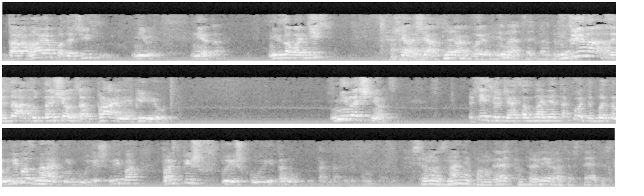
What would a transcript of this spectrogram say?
Дорогая, подожди, не, не, да, не заводись. Сейчас, сейчас, как бы. ну, 12 там. В 12, да, тут начнется правильный период. Не начнется. То есть если у тебя сознание такое, ты об этом либо знать не будешь, либо проспишь вспышку и тому и так далее. и тому подобное. Все равно знание помогает контролировать обстоятельства.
